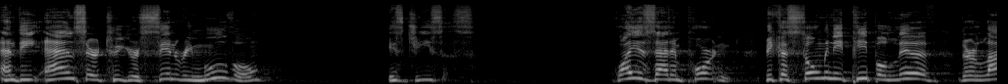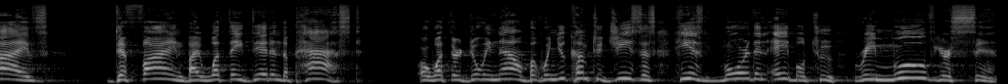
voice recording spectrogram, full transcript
And the answer to your sin removal is Jesus. Why is that important? Because so many people live their lives defined by what they did in the past or what they're doing now. But when you come to Jesus, He is more than able to remove your sin.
